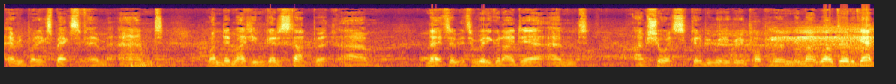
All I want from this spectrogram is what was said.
everybody expects of him and one day might even go to stud. But um, no, it's a, it's a really good idea, and I'm sure it's going to be really, really popular, and we might well do it again.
